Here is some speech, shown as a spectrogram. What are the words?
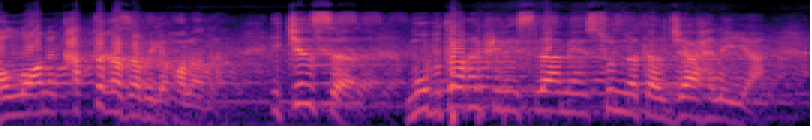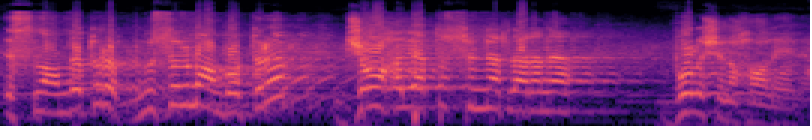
Allohning qattiq g'azabiga qoladi. Ikkinchisi, mubtaghi fil islami sunnatal jahiliya. Islomda turib, musulmon bo'lib turib, jahiliyatning sunnatlarini bo'lishini xohlaydi.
